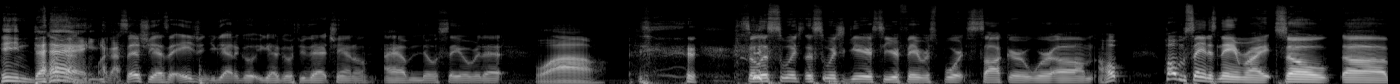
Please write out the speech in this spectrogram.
mean, Like I, dang. like I said, she has an agent. You gotta go. You gotta go through that channel. I have no say over that. Wow. So let's switch. Let's switch gears to your favorite sport, soccer. Where um, I hope hope I'm saying his name right. So uh,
